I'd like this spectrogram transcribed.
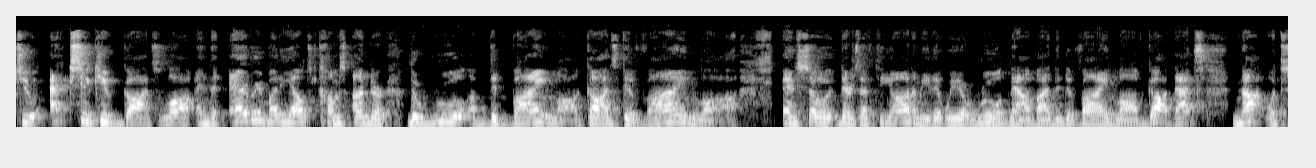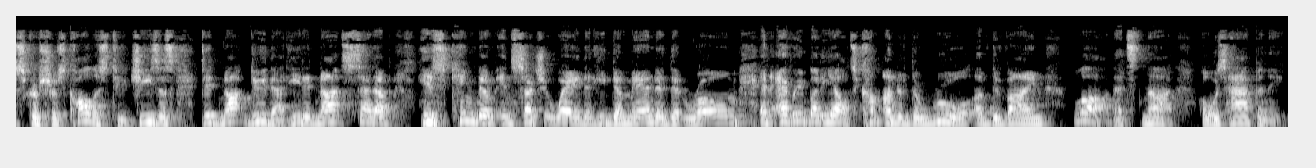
to execute God's law and that everybody else comes under the rule of divine law, God's divine law. And so there's a theonomy that we are ruled now by the divine law of God. That's not what the scriptures call us to. Jesus did not do that. He did not set up his kingdom in such a way that he demanded that Rome and everybody else come under the rule of divine law. That's not what was happening.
